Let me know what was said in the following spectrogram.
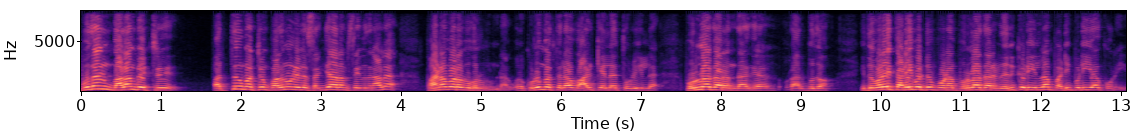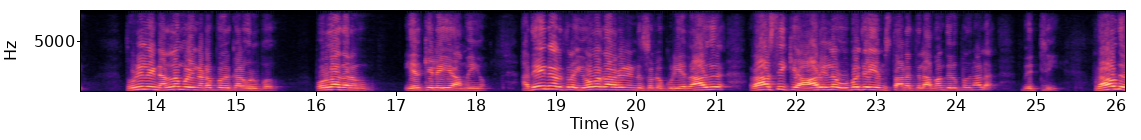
புதன் பலம் பெற்று பத்து மற்றும் பதினொன்றில் சஞ்சாரம் செய்வதனால பணவரவுகள் உண்டாகும். ஒரு குடும்பத்தில் வாழ்க்கையில் தொழிலில் பொருளாதாரம் தாங்க ஒரு அற்புதம். இதுவரை தடைபட்டு போன பொருளாதார நெருக்கடியெல்லாம் படிப்படியாக குறையும். தொழிலை நல்ல முறையில் நடப்பதற்கான ஒரு பொ- பொருளாதாரம் இயற்கையிலேயே அமையும். அதே நேரத்தில் யோககாரகன் என்று சொல்லக்கூடிய ராகு ராசிக்கு ஆறில் உபஜயம் ஸ்தானத்தில் அமர்ந்திருப்பதனால வெற்றி. அதாவது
